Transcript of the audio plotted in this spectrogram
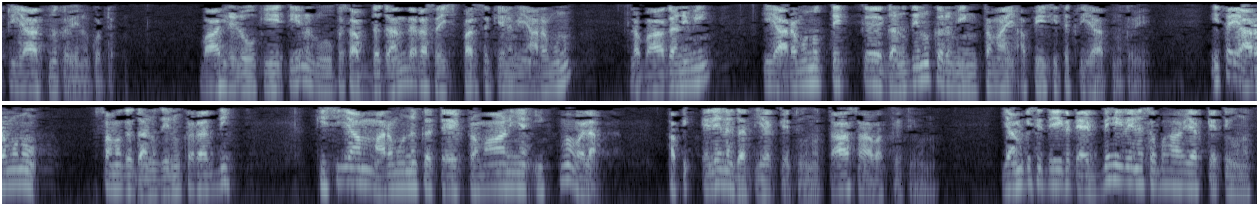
ක්‍රියාත්මක වෙනකොට බාහිර ලෝකයේ තියෙන රූප, ශබ්ද, ගන්ධ, රස, ස්පර්ශ කියන මේ අරමුණු ලබා ගනිමින් ඒ අරමුණුත් එක්ක ගනුදෙනු කරමින් තමයි අපේ සිත ක්‍රියාත්මක වෙන්නේ. ඒසයි අරමුණු සමග ගනුදෙනු කරද්දී කිසියම් අරමුණකට ප්‍රමාණීය ඉක්මවල අපි එළෙන ගතියක් ඇති වුණොත් ආසාවක් ඇති වුණොත් යම්කිසි දෙයකට ඇබ්බැහි වෙන ස්වභාවයක් ඇති වුණොත්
